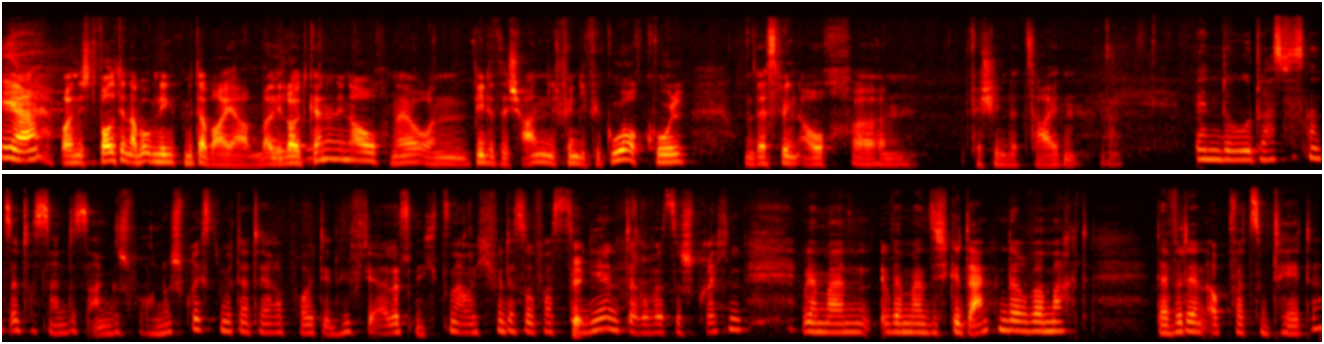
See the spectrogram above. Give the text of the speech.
Ja. Und ich wollte ihn aber unbedingt mit dabei haben, weil die Leute kennen ihn auch ne, und bietet sich an. Ich finde die Figur auch cool und deswegen auch ähm, verschiedene Zeiten. Ne. Wenn du, du hast was ganz Interessantes angesprochen. Du sprichst mit der Therapeutin, hilft dir alles nichts. Ne? Aber ich finde das so faszinierend, darüber zu sprechen, wenn man, wenn man sich Gedanken darüber macht, da wird ein Opfer zum Täter.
